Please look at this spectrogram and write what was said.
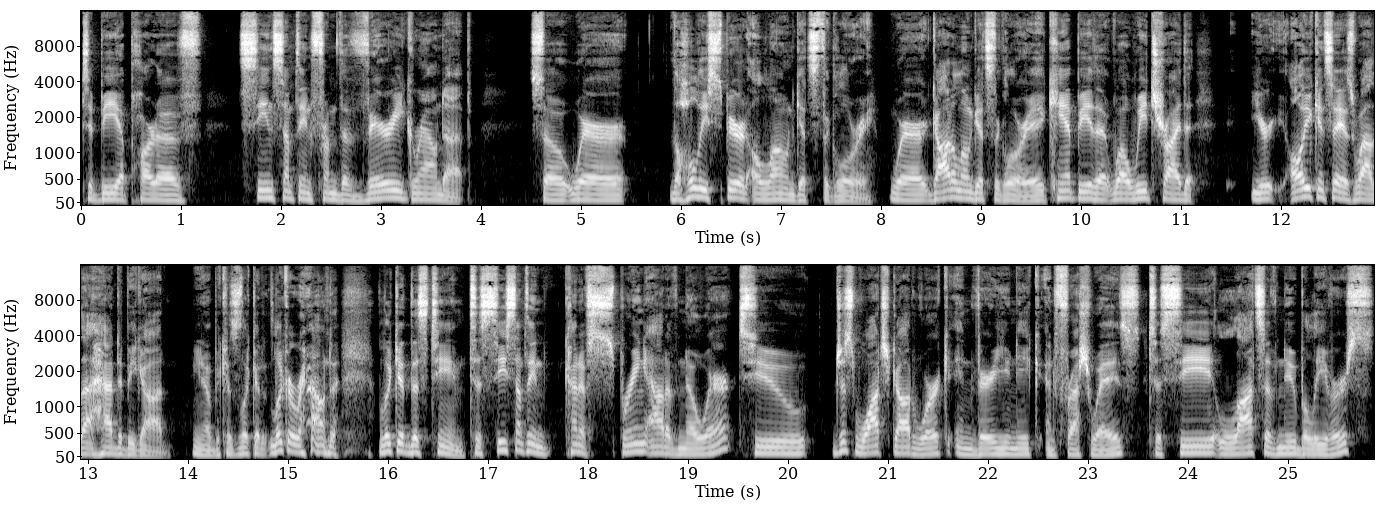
to be a part of seeing something from the very ground up so where the Holy Spirit alone gets the glory, where God alone gets the glory. It can't be that, well, we tried that. You're all you can say is, wow, that had to be God. you know, because look at look around, look at this team to see something kind of spring out of nowhere to just watch God work in very unique and fresh ways, to see lots of new believers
